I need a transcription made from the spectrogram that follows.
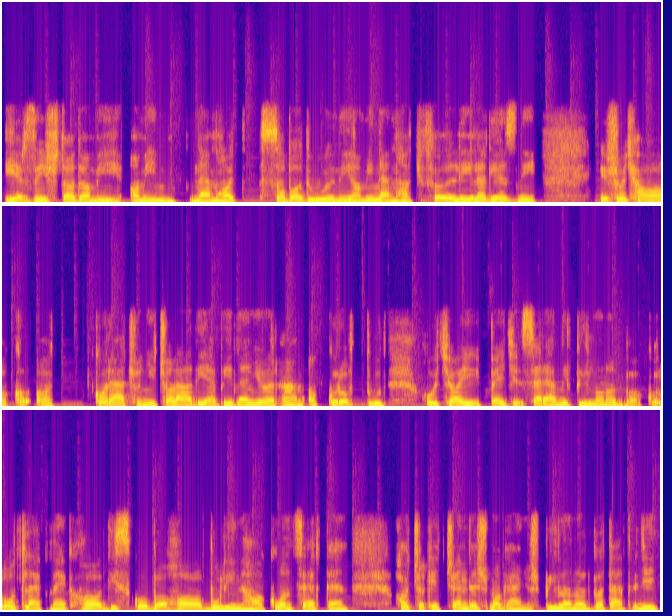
érzést ad, ami, ami nem hagy szabadulni, ami nem hagy föllélegezni, és hogyha a, a karácsonyi családi ebéden jön rám, akkor ott tud, hogyha épp egy szerelmi pillanatban, akkor ott lep meg, ha a diszkóba, ha a bulin, ha a koncerten, ha csak egy csendes, magányos pillanatban. Tehát, hogy így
